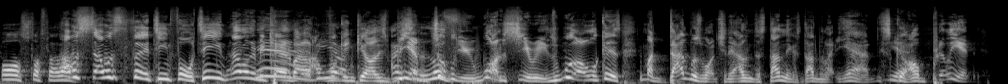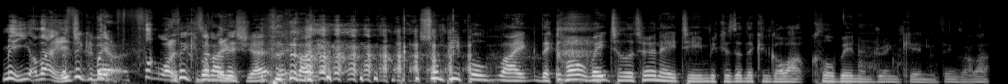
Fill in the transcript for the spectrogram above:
all stuff like that. I was I was 13, 14. I'm not gonna be Yeah, caring about but that fucking car. This I used to BMW One Series. Whoa, look at this. If my dad was watching it, I'd understand it. Because dad would be like, "Yeah, this Yeah. car, oh, brilliant." Me at that age, think of I it, don't fuck what think of it like something. this, yeah. Like, some people like they can't wait till they turn 18 because then they can go out clubbing and drinking and things like that.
